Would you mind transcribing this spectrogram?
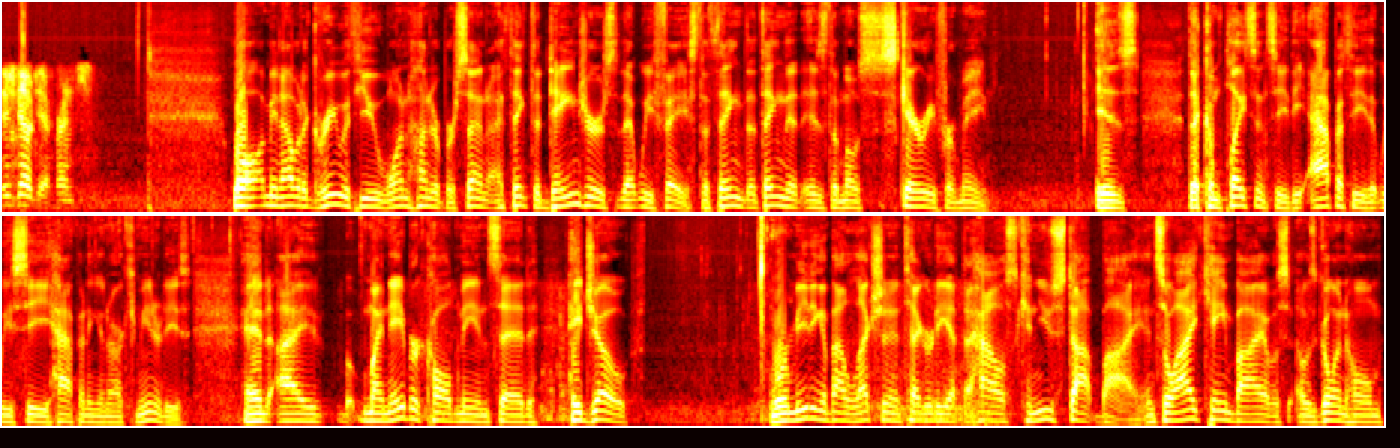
There's no difference. Well, I mean, I would agree with you 100%. I think the dangers that we face, the thing the thing that is the most scary for me is the complacency, the apathy that we see happening in our communities. And I my neighbor called me and said, "Hey Joe, we're meeting about election integrity at the house. Can you stop by? And so I came by. I was I was going home,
